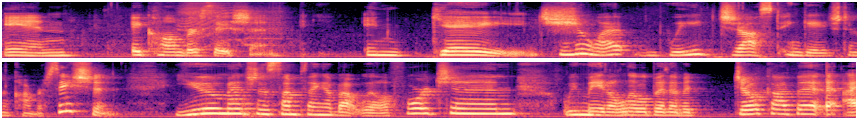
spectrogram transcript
in a conversation? Engage. You know what? We just engaged in a conversation. You mentioned something about Wheel of Fortune. We made a little bit of a joke of it. I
